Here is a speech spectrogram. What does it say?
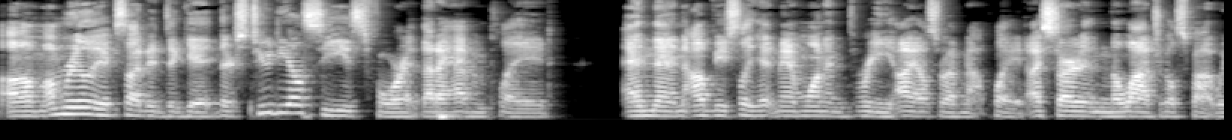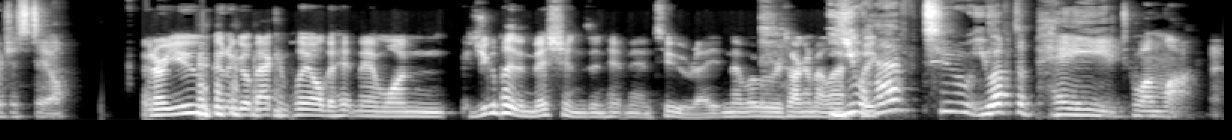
Um I'm really excited to get there's two DLCs for it that I haven't played. And then obviously Hitman 1 and 3 I also have not played. I started in the logical spot which is 2. And are you going to go back and play all the Hitman one? Because you can play the missions in Hitman two, right? Isn't that what we were talking about last time? You week? have to you have to pay to unlock them.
